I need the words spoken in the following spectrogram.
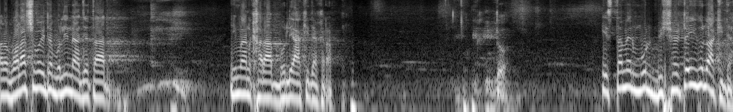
আমরা বলার সময় এটা বলি না যে তার ইমান খারাপ বলি আকিদা খারাপ। তো ইসলামের মূল বিষয়টাই হলো আকিদা।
